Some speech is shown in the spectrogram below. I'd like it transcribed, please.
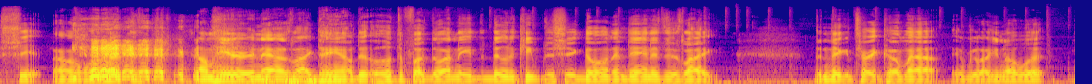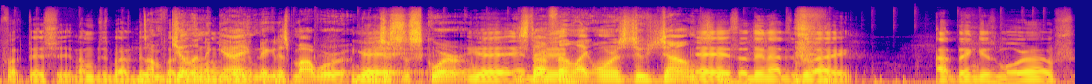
Shit, I don't want to. I'm here and now it's like, damn, what the fuck do I need to do to keep this shit going? And then it's just like the nigga trait come out and be like, you know what? Fuck that shit. I'm just about to do. I'm what the fuck killing the game, do. nigga. This my world. Yeah. you just a squirrel. Yeah, you start then- feeling like Orange Juice Jones. Yeah, so then I just be like, I think it's more of.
